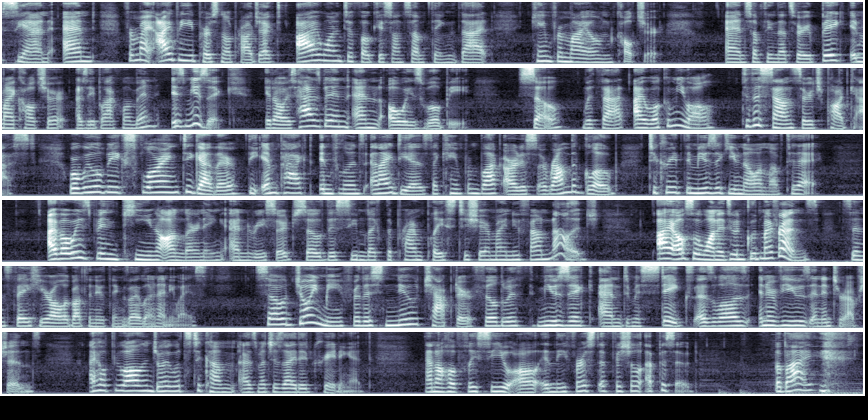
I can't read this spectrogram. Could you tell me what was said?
Sian, and for my IB personal project, I wanted to focus on something that came from my own culture. And something that's very big in my culture as a black woman is music. It always has been and always will be. So, with that, I welcome you all to the Sound Search podcast, where we will be exploring together the impact, influence, and ideas that came from black artists around the globe to create the music you know and love today. I've always been keen on learning and research, so this seemed like the prime place to share my newfound knowledge. I also wanted to include my friends, since they hear all about the new things I learn, anyways. So join me for this new chapter filled with music and mistakes, as well as interviews and interruptions. I hope you all enjoy what's to come as much as I did creating it, and I'll hopefully see you all in the first official episode. Bye bye.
